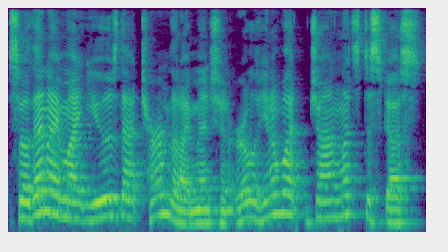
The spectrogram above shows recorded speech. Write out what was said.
So then I might use that term that I mentioned earlier. You know what, John? Let's discuss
